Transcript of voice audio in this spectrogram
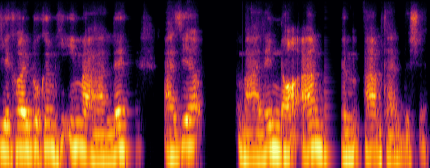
یه کاری بکنیم که این محله از یه محله ناامن به امن بشه.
